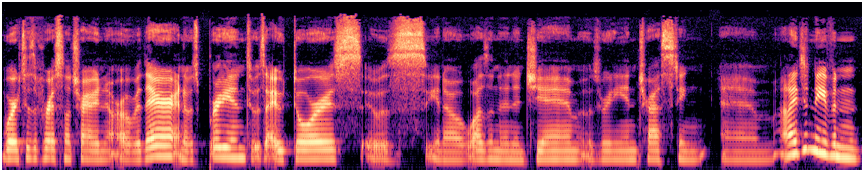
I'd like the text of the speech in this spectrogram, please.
worked as a personal trainer over there and it was brilliant. It was outdoors. It was, you know, it wasn't in a gym. It was really interesting. Um, and I didn't even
